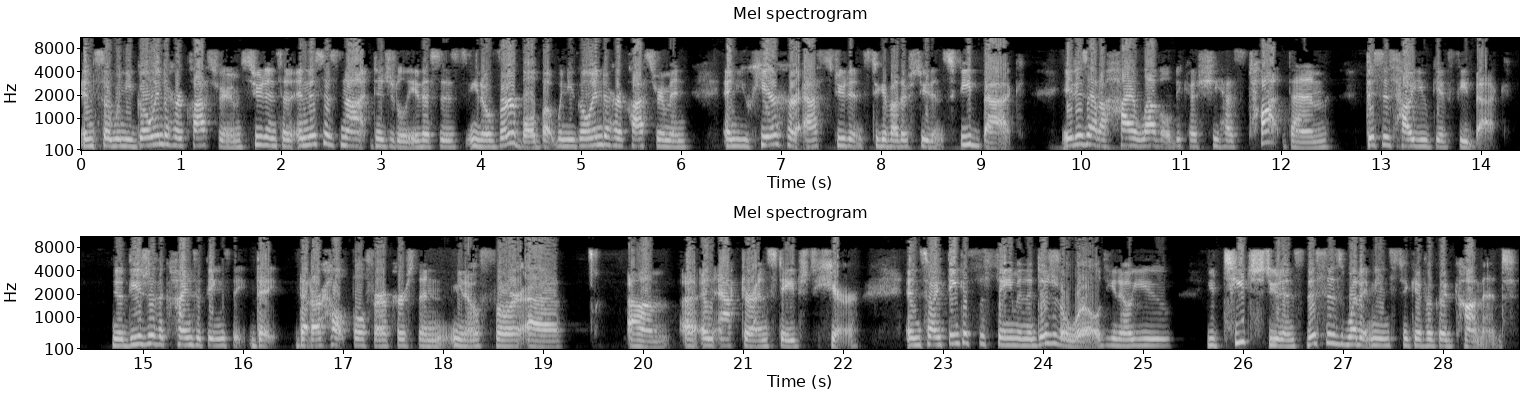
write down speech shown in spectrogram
And so when you go into her classroom, students, and, and, this is not digitally, this is, you know, verbal, but when you go into her classroom and, and you hear her ask students to give other students feedback, it is at a high level because she has taught them this is how you give feedback. Know, these are the kinds of things that, that, that are helpful for a person, you know, for a, um, a, an actor on stage to hear. And so I think it's the same in the digital world. You know, you, you teach students this is what it means to give a good comment.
